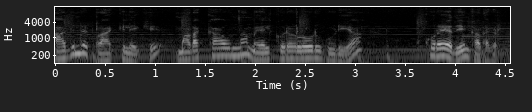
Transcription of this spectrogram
അതിന്റെ ട്രാക്കിലേക്ക് മടക്കാവുന്ന മേൽക്കൂരകളോടുകൂടിയ കുറേയധികം കടകൾ.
